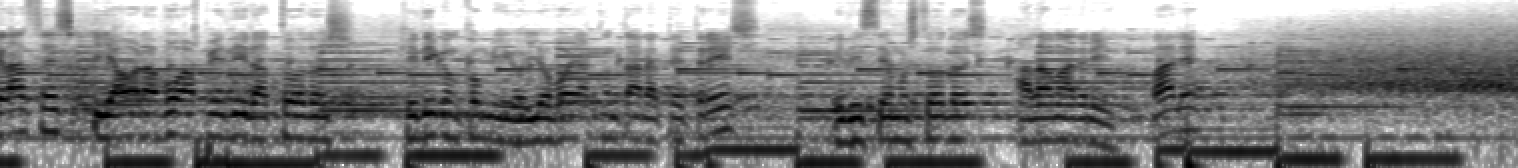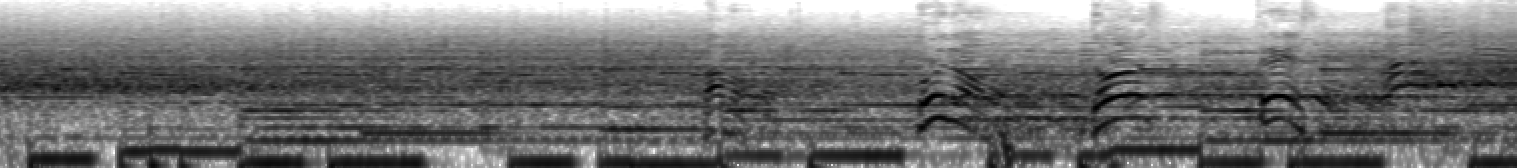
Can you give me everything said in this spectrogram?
gracias y ahora voy a pedir a todos que digan conmigo, yo voy a contar hasta tres y decimos todos a la Madrid, ¿vale? Vamos. Uno, dos, tres. ¡A la Madrid!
